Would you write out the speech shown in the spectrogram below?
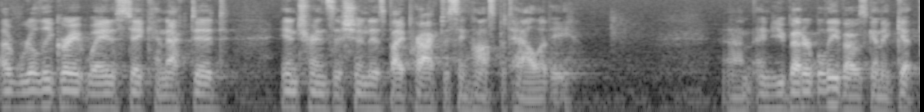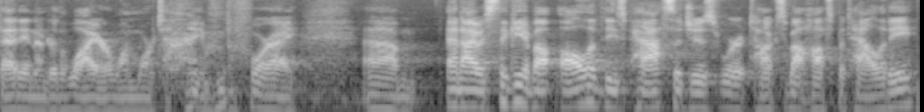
A really great way to stay connected in transition is by practicing hospitality. Um, and you better believe I was going to get that in under the wire one more time before I. Um, and I was thinking about all of these passages where it talks about hospitality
